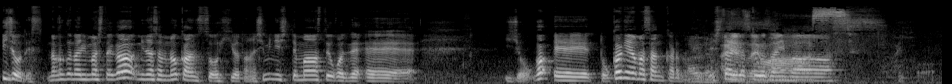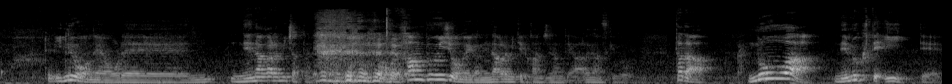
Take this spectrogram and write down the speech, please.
以上です。長くなりましたが皆様の感想を聞きを楽しみにしてます。ということで、えー以上が、えー、っと影山さんからのメールでした。あありがとうございます犬をね俺寝ながら見ちゃったんですよ半分以上の映画寝ながら見てる感じなんであれなんですけどただ脳は眠くていいって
